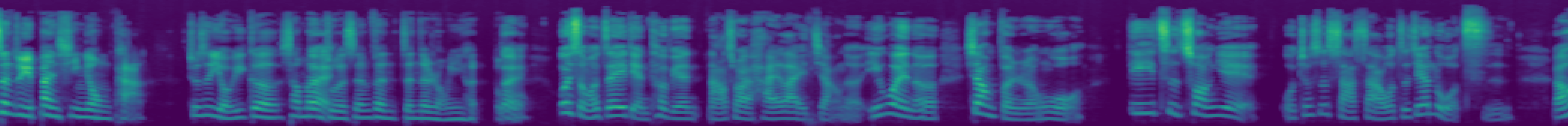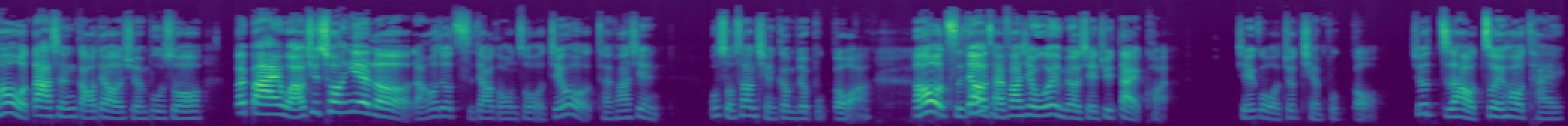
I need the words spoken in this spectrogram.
甚至于办信用卡，就是有一个上班族的身份，真的容易很多。对，为什么这一点特别拿出来 highlight 讲呢？因为呢，像本人我第一次创业，我就是傻傻，我直接裸辞，然后我大声高调的宣布说拜拜，我要去创业了，然后就辞掉工作，结果才发现我手上钱根本就不够啊，然后我辞掉了才发现我也没有钱去贷款。结果就钱不够，就只好最后才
